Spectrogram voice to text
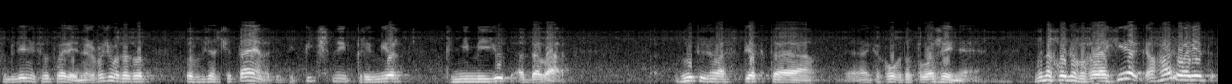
соблюдение всего творения. Между прочим, вот это вот что мы сейчас читаем, это типичный пример пнемиют адава, внутреннего аспекта э, какого-то положения. Мы находим в Галахе, Галаха говорит,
